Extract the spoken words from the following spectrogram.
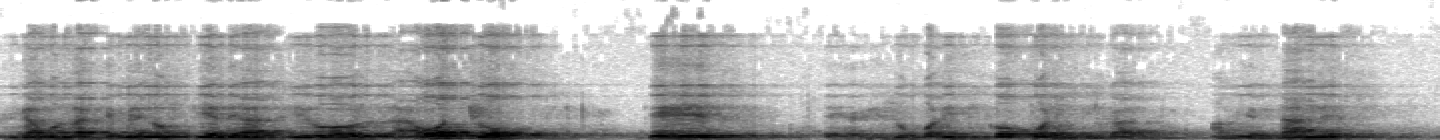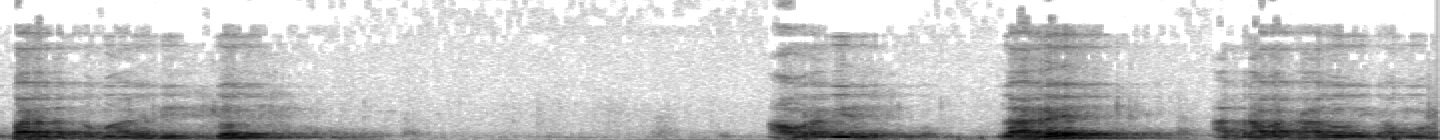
digamos la que menos tiene ha sido la 8, que es ejercicio político, políticas ambientales para la toma de decisiones. Ahora bien, la red ha trabajado, digamos,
